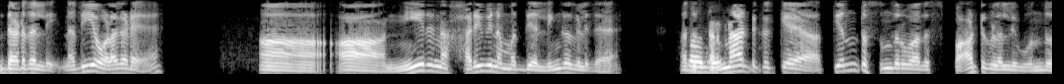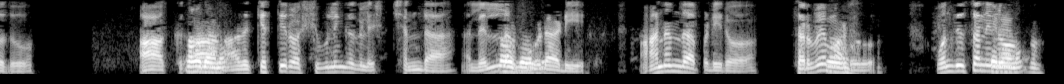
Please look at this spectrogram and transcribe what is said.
ದಡದಲ್ಲಿ ನದಿಯ ಒಳಗಡೆ ಆ ಆ ನೀರಿನ ಹರಿವಿನ ಮಧ್ಯೆ ಲಿಂಗಗಳಿದೆ. ಅದು ಕರ್ನಾಟಕಕ್ಕೆ ಅತ್ಯಂತ ಸುಂದರವಾದ ಸ್ಪಾಟ್ಗಳಲ್ಲಿ ಒಂದದು. ಆ ಅದು ಕೆತ್ತಿರೋ ಶಿವಲಿಂಗಗಳು ಎಷ್ಟು ಚಂದ. ಅಲ್ಲೆಲ್ಲ. ಓಡಾಡಿ ಆನಂದ ಪಡಿರೋ ಸರ್ವೆ. ಮಾಡು. ಒಂದ್ ದಿವಸ ನೀನು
